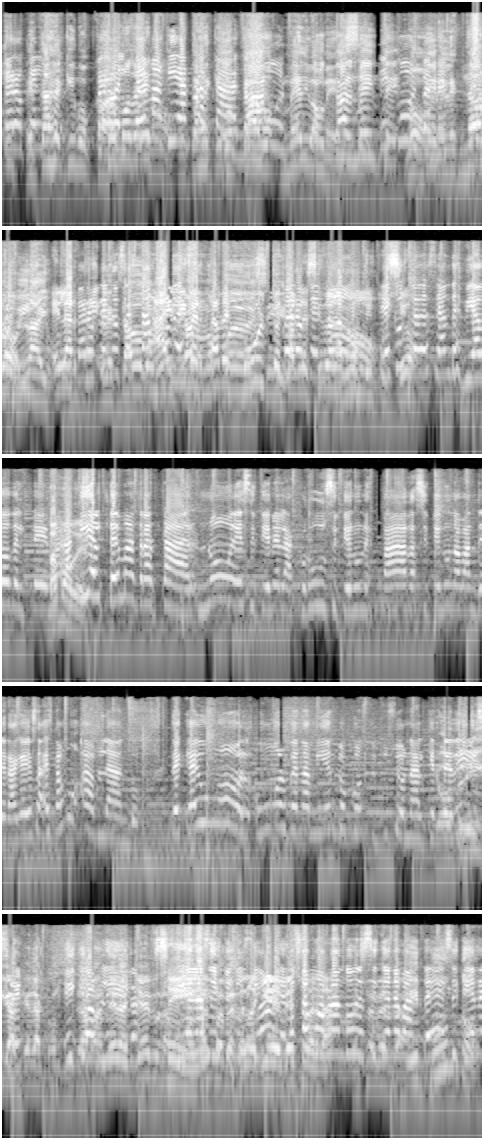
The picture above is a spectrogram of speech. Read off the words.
Pero que el- Estás equivocado. Pero el tema aquí a Estás tratar, equivocado medio a medio. Totalmente. No, Discúlpeme. el No, Estado no, es laico. el artículo- Pero que el Estado Hay libertad de culto que establecido en la no, es que Constitución. ustedes se han desviado del tema. Aquí el tema a tratar no es si tiene la cruz, si tiene una espada, si tiene una bandera sea, Estamos hablando de que hay un, or- un ordenamiento constitucional que, Que te dice que la y que la obliga lleve Sí, y en las instituciones Lo lleve, no estamos verdad. hablando de Eso si tiene bandera, si tiene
